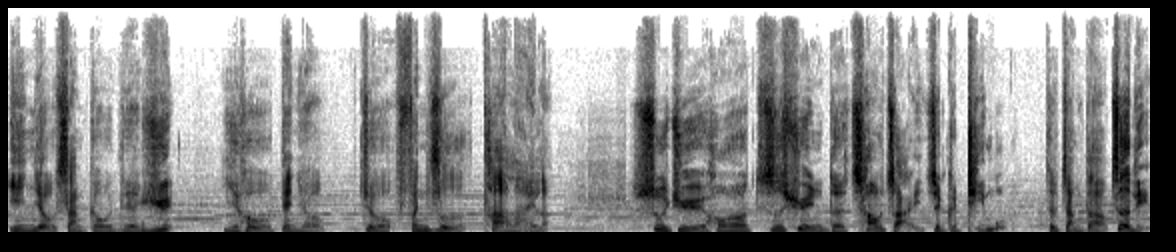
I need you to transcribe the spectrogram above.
引诱上钩的鱼。以后电邮就纷至沓来了。数据和资讯的超载这个题目就讲到这里。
